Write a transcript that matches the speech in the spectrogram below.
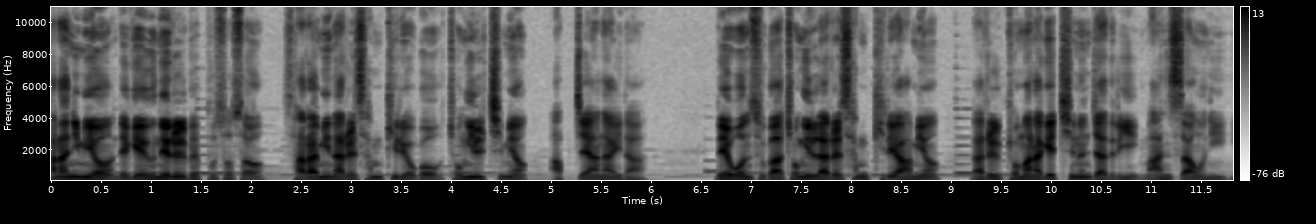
하나님이여 내게 은혜를 베푸소서 사람이 나를 삼키려고 종일 치며 압제하나이다. 내 원수가 종일 나를 삼키려 하며 나를 교만하게 치는 자들이 많사오니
